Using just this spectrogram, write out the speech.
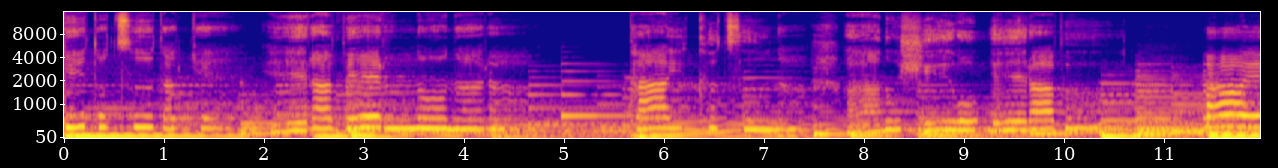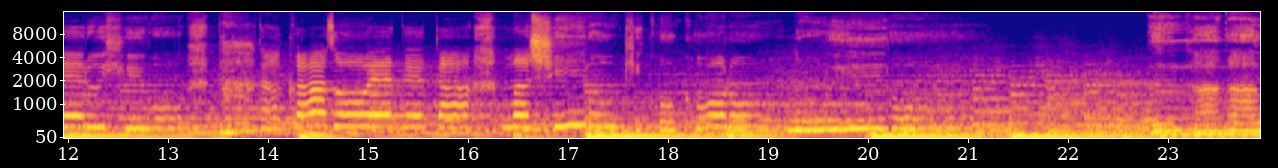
一つだけ選べるのなら退屈なあの日を選ぶ。会える日をただ数えてた。真っ白き心の色。疑う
